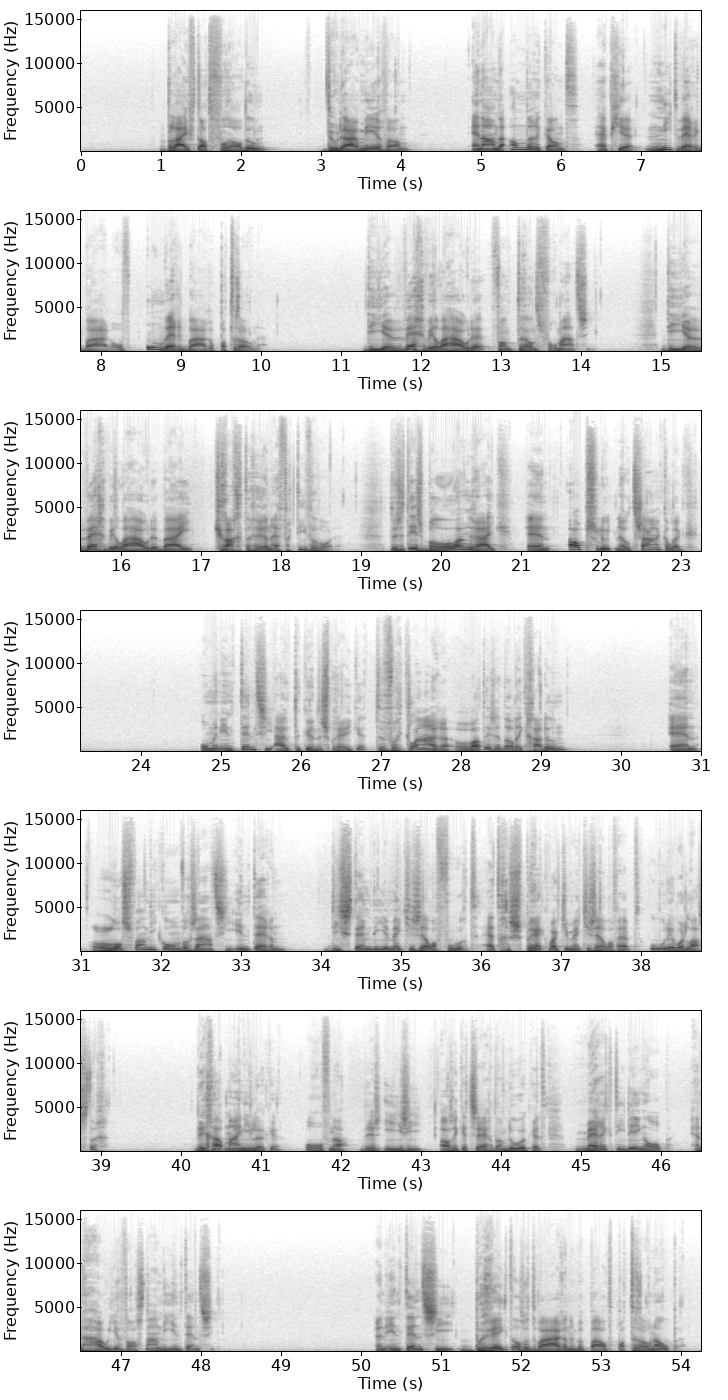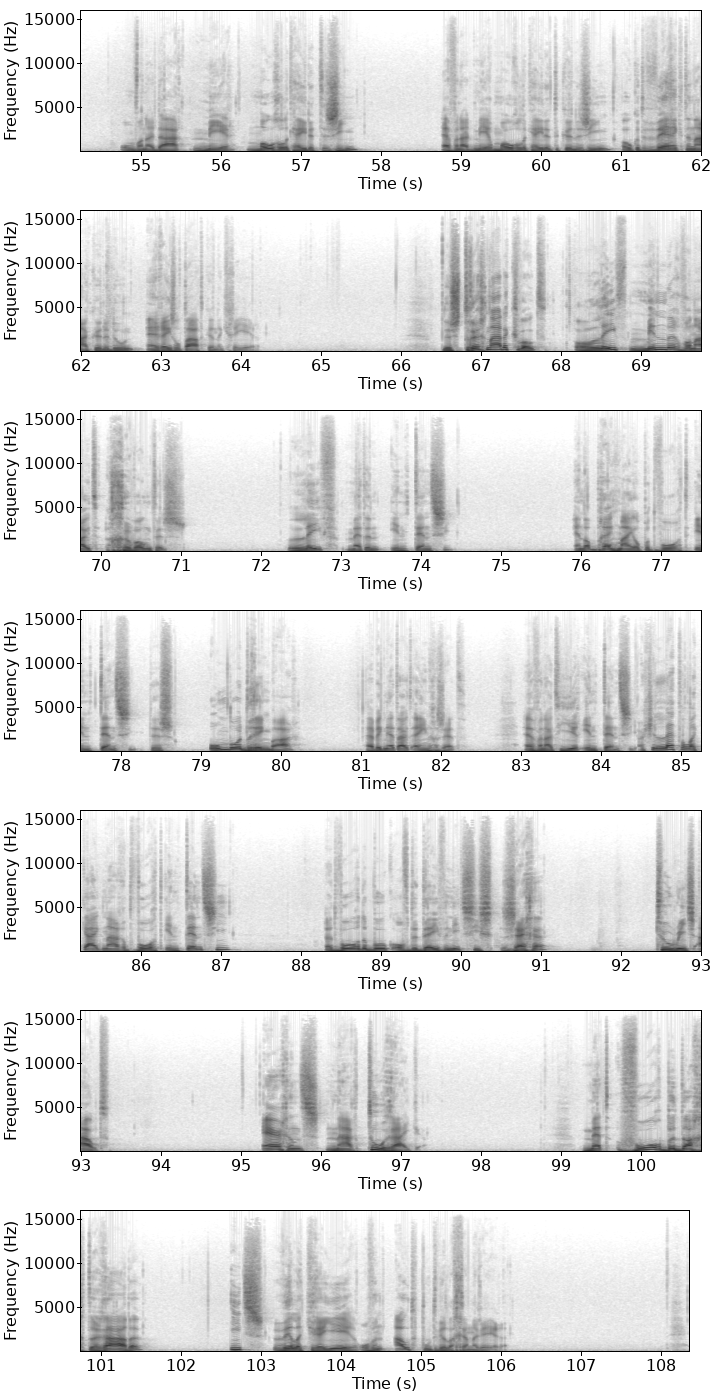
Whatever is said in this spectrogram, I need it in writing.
Blijf dat vooral doen. Doe daar meer van. En aan de andere kant heb je niet werkbare of onwerkbare patronen. Die je weg willen houden van transformatie. Die je weg willen houden bij krachtiger en effectiever worden. Dus het is belangrijk en absoluut noodzakelijk om een intentie uit te kunnen spreken, te verklaren wat is het dat ik ga doen. En los van die conversatie intern die stem die je met jezelf voert, het gesprek wat je met jezelf hebt, oeh, dit wordt lastig. Dit gaat mij niet lukken. Of nou, dit is easy, als ik het zeg, dan doe ik het. Merk die dingen op en hou je vast aan die intentie. Een intentie breekt als het ware een bepaald patroon open. Om vanuit daar meer mogelijkheden te zien en vanuit meer mogelijkheden te kunnen zien, ook het werk erna kunnen doen en resultaat kunnen creëren. Dus terug naar de quote. Leef minder vanuit gewoontes. Leef met een intentie. En dat brengt mij op het woord intentie. Dus ondoordringbaar heb ik net uiteengezet. En vanuit hier intentie. Als je letterlijk kijkt naar het woord intentie, het woordenboek of de definities zeggen to reach out. Ergens naartoe reiken. Met voorbedachte raden iets willen creëren of een output willen genereren.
